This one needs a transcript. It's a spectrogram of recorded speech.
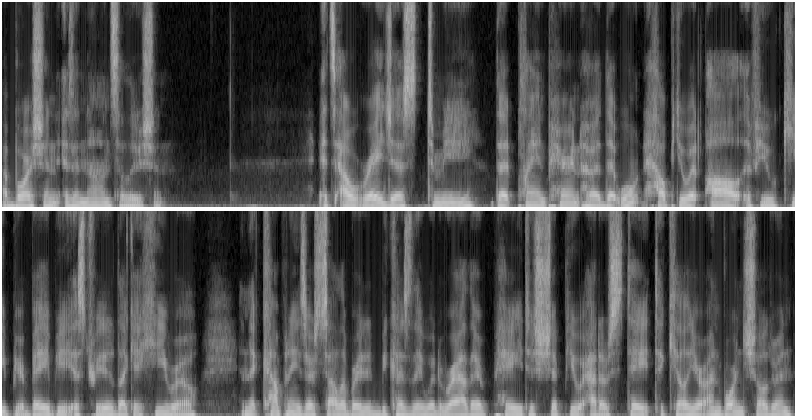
Abortion is a non solution. It's outrageous to me that Planned Parenthood, that won't help you at all if you keep your baby, is treated like a hero, and that companies are celebrated because they would rather pay to ship you out of state to kill your unborn children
